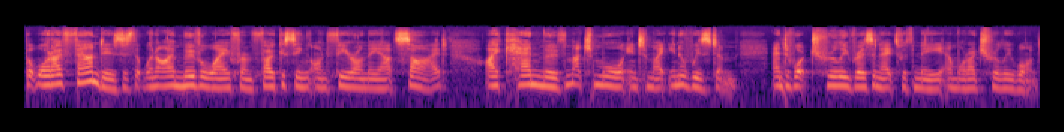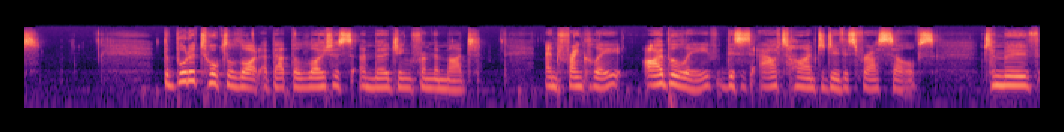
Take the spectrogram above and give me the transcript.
But what I've found is, is that when I move away from focusing on fear on the outside, I can move much more into my inner wisdom and to what truly resonates with me and what I truly want. The Buddha talked a lot about the lotus emerging from the mud. And frankly, I believe this is our time to do this for ourselves, to move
